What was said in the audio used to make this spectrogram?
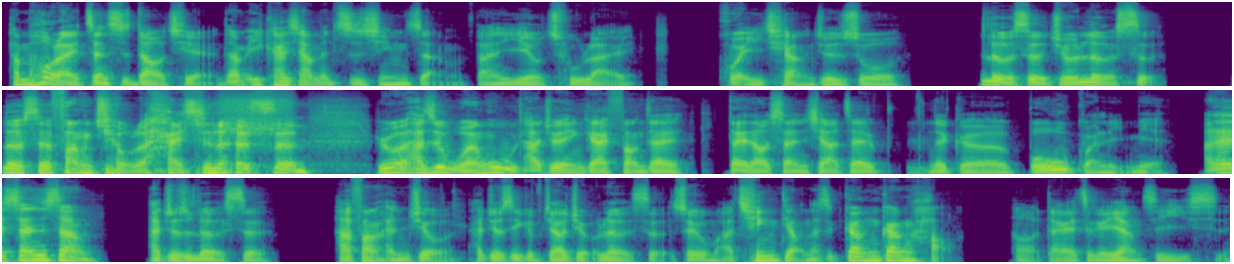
他们后来正式道歉。他们一开始他们执行长反正也有出来回呛，就是说垃圾就是垃圾。垃圾放久了还是垃圾。如果它是文物，它就应该放在带到山下，在那个博物馆里面。而在山上，它就是垃圾。它放很久，它就是一个比较久的垃圾，所以我们把它清掉，那是刚刚好。哦，大概这个样子意思。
